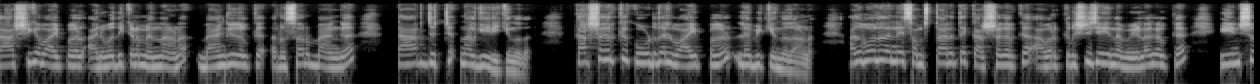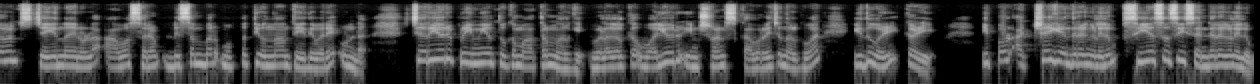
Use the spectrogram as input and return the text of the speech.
കാർഷിക വായ്പകൾ അനുവദിക്കണമെന്നാണ് ബാങ്കുകൾക്ക് റിസർവ് ബാങ്ക് ടാർജറ്റ് നൽകിയിരിക്കുന്നത്. കർഷകർക്ക് കൂടുതൽ വായ്പകൾ ലഭിക്കുന്നതാണ്. അതുപോലെ തന്നെ സംസ്ഥാനത്തെ കർഷകർക്ക് അവർ കൃഷി ചെയ്യുന്ന വിളകൾക്ക് ഇൻഷുറൻസ് ചെയ്യുന്നതിനുള്ള അവസരം ഡിസംബർ മുപ്പത്തി ഒന്നാം തീയതി വരെ ഉണ്ട്. ചെറിയൊരു പ്രീമിയം തുക മാത്രം നൽകി വിളകൾക്ക് വലിയൊരു ഇൻഷുറൻസ് കവറേജ് നൽകുവാൻ ഇതുവഴി കഴിയും. ഇപ്പോൾ അക്ഷയ കേന്ദ്രങ്ങളിലും സി എസ് എസ് സി സെന്ററുകളിലും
